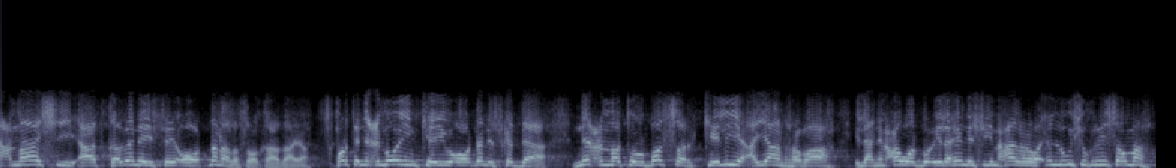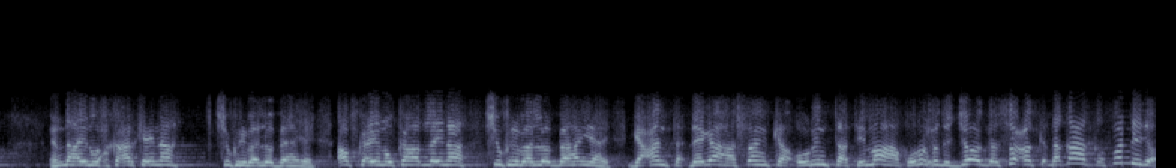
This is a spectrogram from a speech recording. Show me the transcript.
acmaashii aad qabanaysay oo dhana la soo qaadaya horta nicmooyinkayga oo dhan iska daa. Nicmatulbasar keliya ayaan rabaa. Ilaa nimco walbo ilaahayna siiye maxaa la rabaa? In lagu shukriyo soo indhaha aynu wax ka arkaynaa? Shukri baa loo baahan yahay. Afka aynu ka hadlaynaa? Shukri baa loo baahan yahay. Gacanta dhegaha sanka urinta timaha quruxda joogga socodka dhaqaaqa fadhiga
